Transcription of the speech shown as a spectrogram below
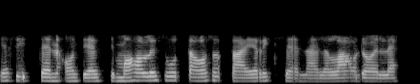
Ja sitten on tietysti mahdollisuutta osoittaa erikseen näille laudoille –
